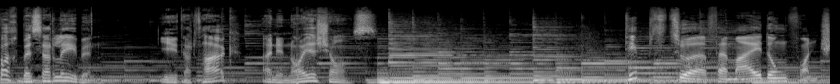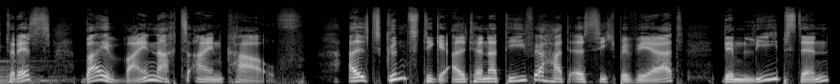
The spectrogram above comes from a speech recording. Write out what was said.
Einfach besser leben. Jeder Tag eine neue Chance. Tipps zur Vermeidung von Stress bei Weihnachtseinkauf. Als günstige Alternative hat es sich bewährt, dem Liebsten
